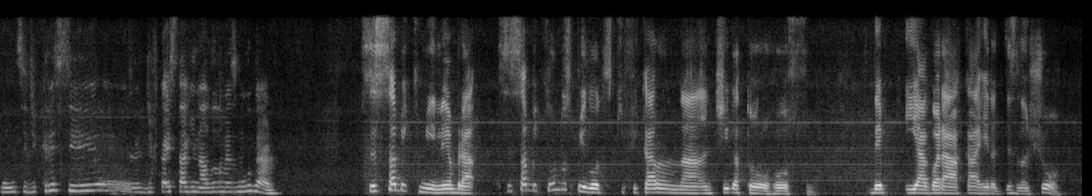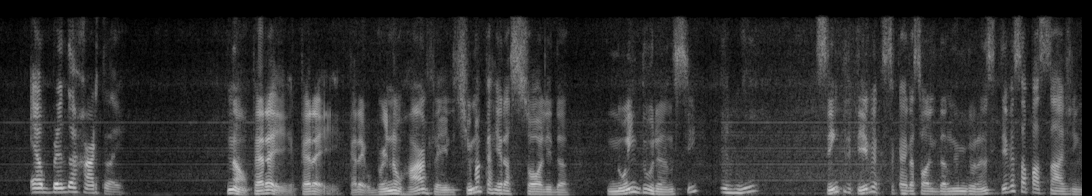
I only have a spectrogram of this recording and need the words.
chance de crescer, de ficar estagnado no mesmo lugar. Você sabe que me lembra. Você sabe que um dos pilotos que ficaram na antiga Toro Rosso de, e agora a carreira deslanchou é o Brandon Hartley. Não, peraí, peraí, peraí. O Brandon Hartley ele tinha uma carreira sólida no Endurance. Uhum sempre teve essa carreira sólida no Endurance, teve essa passagem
